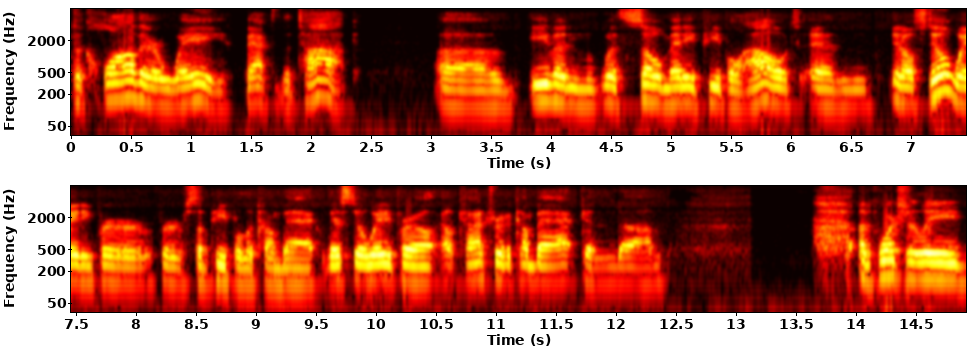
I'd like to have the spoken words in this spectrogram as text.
to claw their way back to the top uh, even with so many people out and you know still waiting for for some people to come back. They're still waiting for El- alcantara to come back and um, unfortunately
